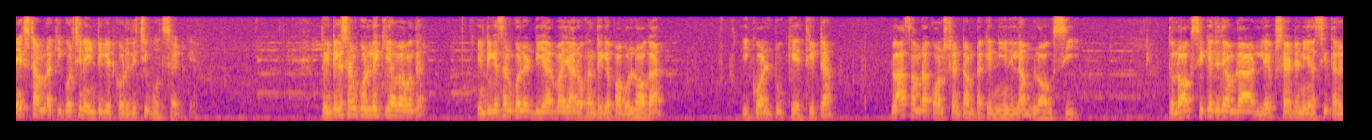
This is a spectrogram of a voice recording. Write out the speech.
নেক্সট আমরা কি করছি না ইন্টিগ্রেট করে দিচ্ছি বোথ সাইডকে তো ইন্টিগ্রেশন করলে কি হবে আমাদের? ইন্টিগ্রেশন করলে ডিআর বাই আর ওখান থেকে পাবো log R equal to K theta plus আমরা কনস্ট্যান্ট টার্মটাকে নিয়ে নিলাম লগ সি তো লগ সিকে যদি আমরা লেফট সাইডে নিয়ে আসি, তাহলে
